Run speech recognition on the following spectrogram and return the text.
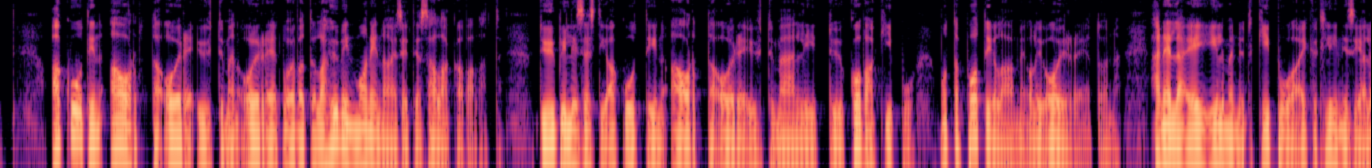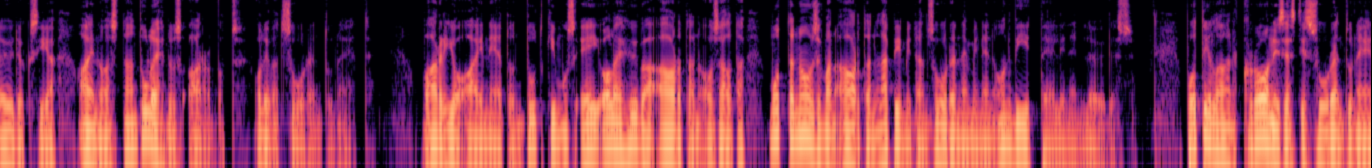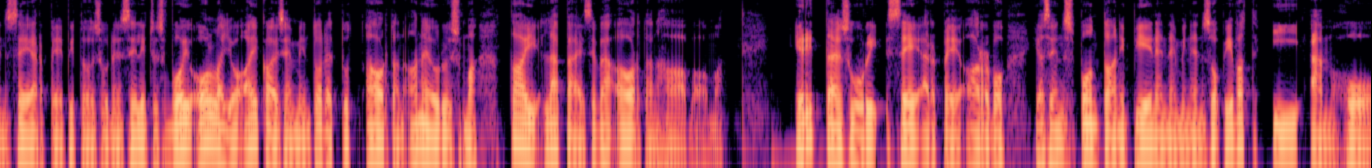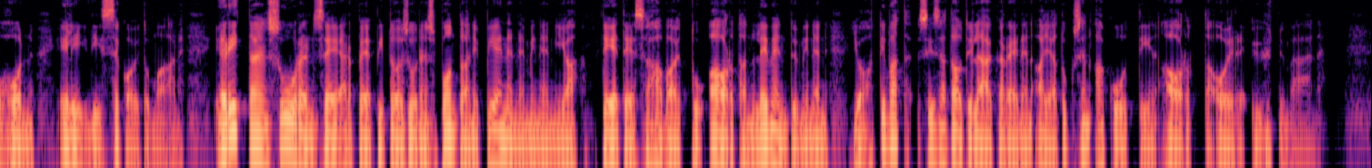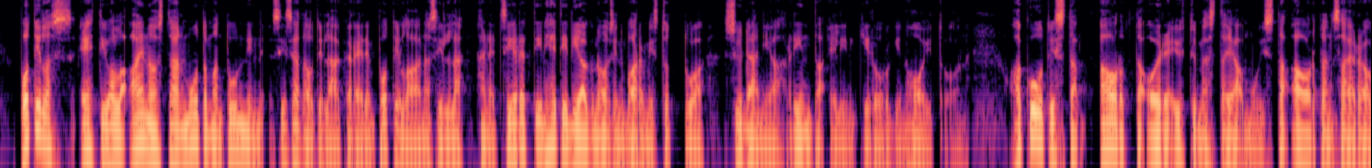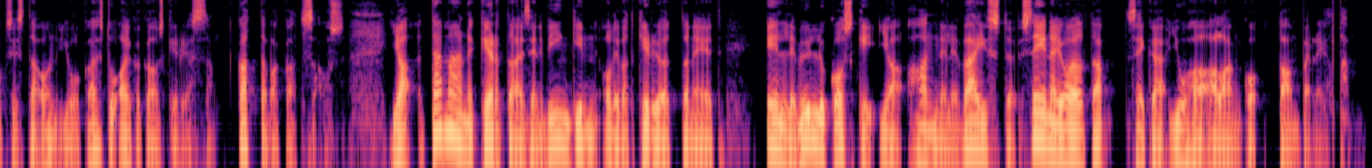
Akuutin aortta-oireyhtymän oireet voivat olla hyvin moninaiset ja salakavalat. Tyypillisesti akuuttiin aortta-oireyhtymään liittyy kova kipu, mutta potilaamme oli oireeton. Hänellä ei ilmennyt kipua eikä kliinisiä löydöksiä, ainoastaan tulehdusarvot olivat suurentuneet. Varjoaineeton tutkimus ei ole hyvä aortan osalta, mutta nousevan aortan läpimitan suureneminen on viitteellinen löydös. Potilaan kroonisesti suurentuneen CRP-pitoisuuden selitys voi olla jo aikaisemmin todettu aortan aneurysma tai läpäisevä aortan haavauma. Erittäin suuri CRP-arvo ja sen spontaani pieneneminen sopivat IMH, eli dissekoitumaan. Erittäin suuren CRP-pitoisuuden spontaani pieneneminen ja TT havaittu aortan leventyminen johtivat sisätautilääkäreiden ajatuksen akuuttiin aorttaoireyhtymään. Potilas ehti olla ainoastaan muutaman tunnin sisätautilääkäreiden potilaana, sillä hänet siirrettiin heti diagnoosin varmistuttua sydän- ja rintaelinkirurgin hoitoon. Akuutista aorttaoireyhtymästä ja muista aortan sairauksista on julkaistu aikakauskirjassa kattava katsaus. Ja tämän kertaisen vinkin olivat kirjoittaneet Elle Myllykoski ja Hannele Väistö Seinäjoelta sekä Juha Alanko Tampereelta.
